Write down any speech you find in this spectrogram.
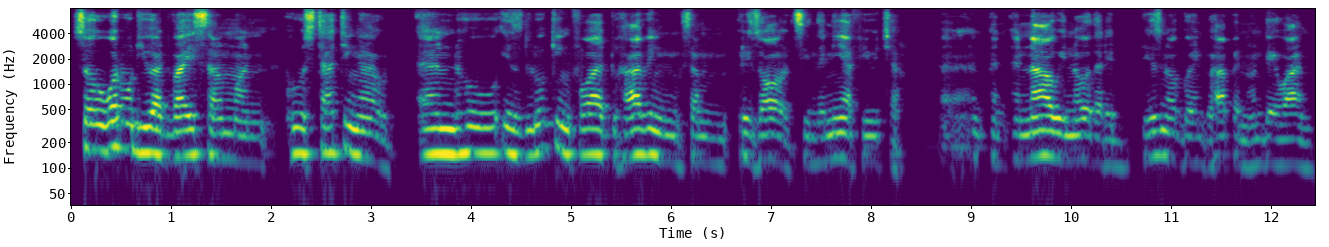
So, what would you advise someone who's starting out and who is looking forward to having some results in the near future? Uh, and, and now we know that it is not going to happen on day one.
